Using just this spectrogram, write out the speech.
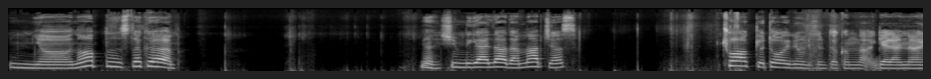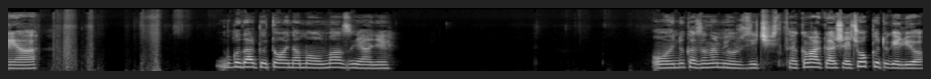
Hmm, Ya ne yaptınız takım? Şimdi geldi adam ne yapacağız? Çok kötü oynuyor bizim takımla gelenler ya. Bu kadar kötü oynama olmaz yani. Oyunu kazanamıyoruz hiç. Takım arkadaşlar çok kötü geliyor.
